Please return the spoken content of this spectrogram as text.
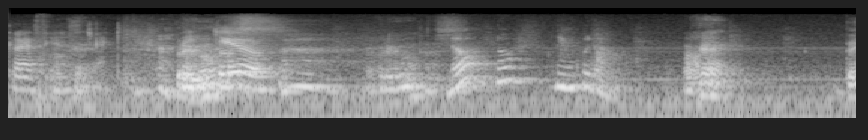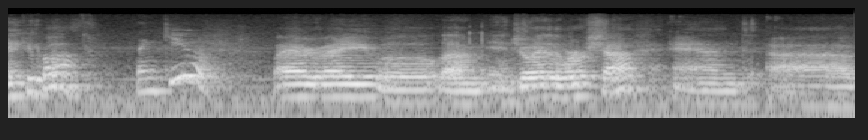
Gracias, Okay. Jackie. ¿Preguntas? you. ¿Preguntas? No, no, ninguna. Okay. Thank you both. Thank you. Bye, everybody. We'll um, enjoy the workshop, and uh,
